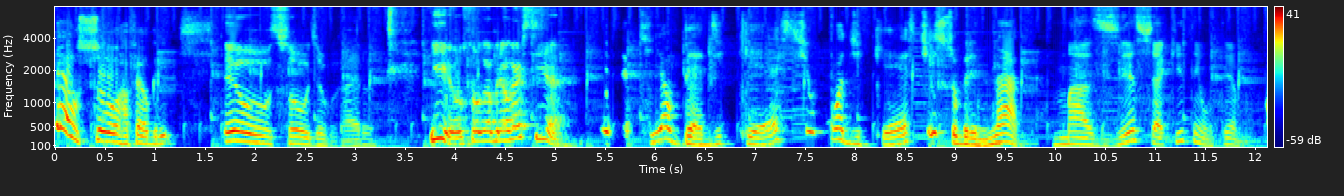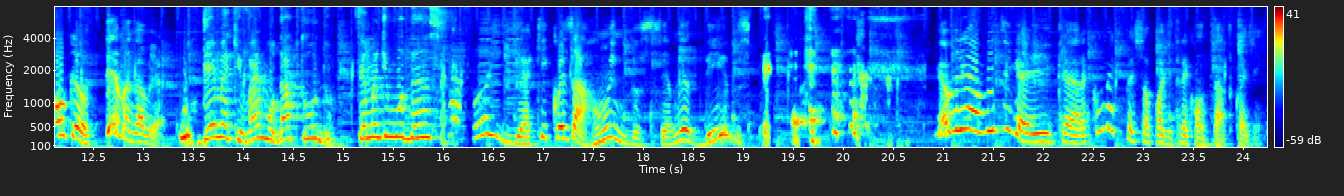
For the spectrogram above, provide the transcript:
Eu sou o Rafael Grit. Eu sou o Diego Cairo. E eu sou o Gabriel Garcia. Esse aqui é o Badcast, o podcast sobre nada. Mas esse aqui tem um tema. Qual que é o tema, Gabriel? O tema é que vai mudar tudo. Tema de mudança. Olha, que coisa ruim do céu, meu Deus. Gabriel, me diga aí, cara, como é que o pessoal pode entrar em contato com a gente?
